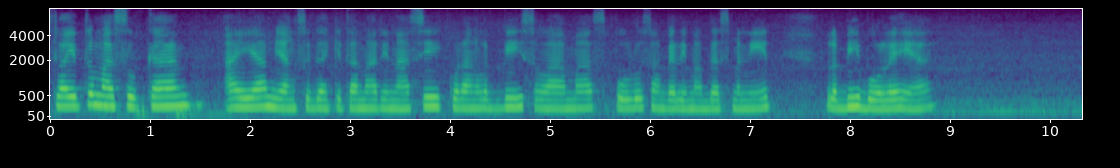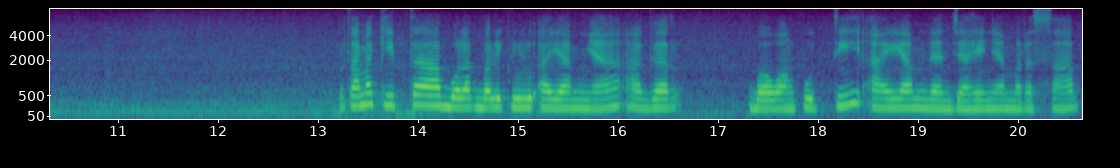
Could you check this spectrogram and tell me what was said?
Setelah itu masukkan ayam yang sudah kita marinasi kurang lebih selama 10 sampai 15 menit. Lebih boleh ya. Pertama kita bolak-balik dulu ayamnya agar bawang putih, ayam dan jahenya meresap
